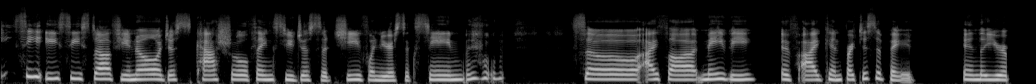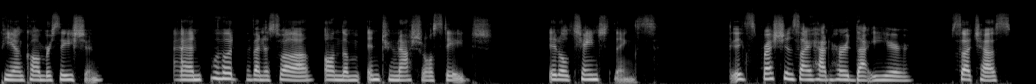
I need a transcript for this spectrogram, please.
Easy, easy stuff, you know, just casual things you just achieve when you're 16. so I thought maybe if I can participate in the European conversation and put Venezuela on the international stage, it'll change things expressions I had heard that year, such as,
